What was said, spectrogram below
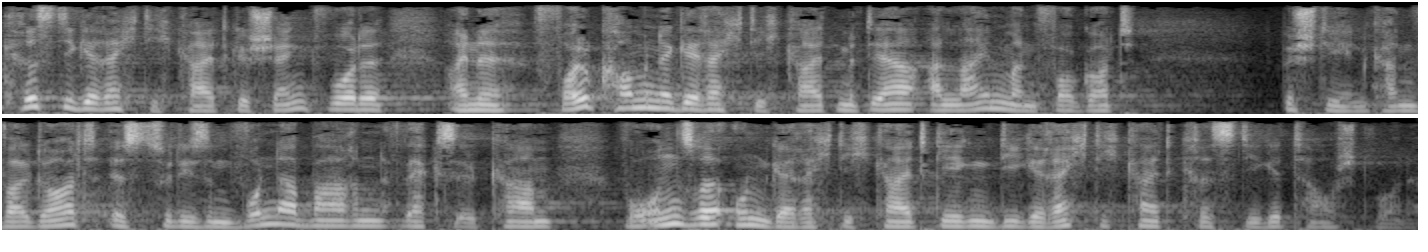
Christi Gerechtigkeit geschenkt wurde, eine vollkommene Gerechtigkeit, mit der allein man vor Gott bestehen kann, weil dort es zu diesem wunderbaren Wechsel kam, wo unsere Ungerechtigkeit gegen die Gerechtigkeit Christi getauscht wurde.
